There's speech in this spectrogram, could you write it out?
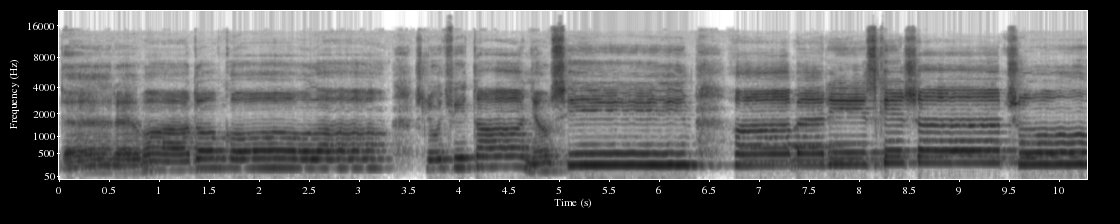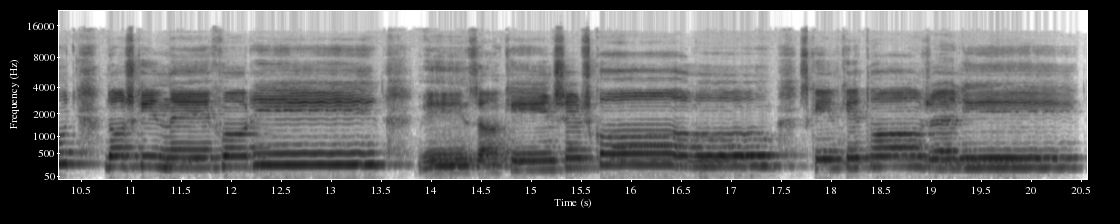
дерева довкола шлють вітання всім, а берізки шепчуть до шкільних воріт. Він закінчив школу, скільки то вже літ.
